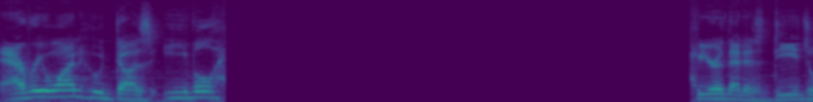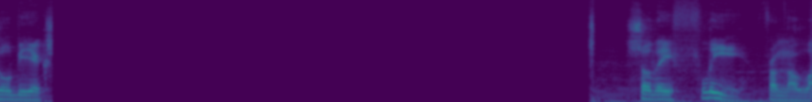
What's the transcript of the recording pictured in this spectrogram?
everyone who does evil fear that his deeds will be so they flee from the light.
